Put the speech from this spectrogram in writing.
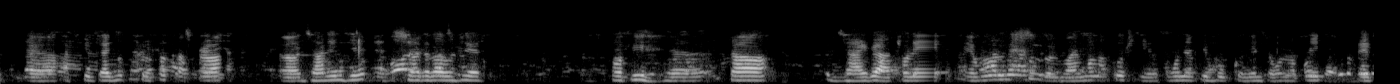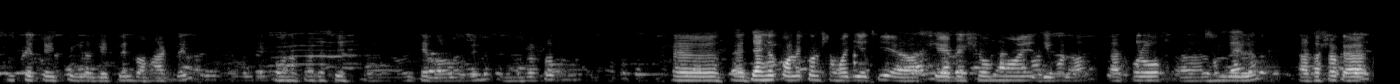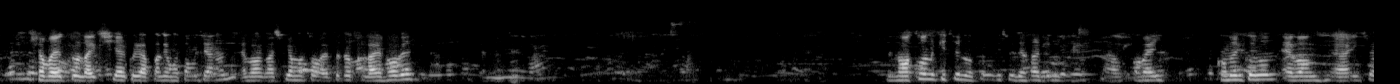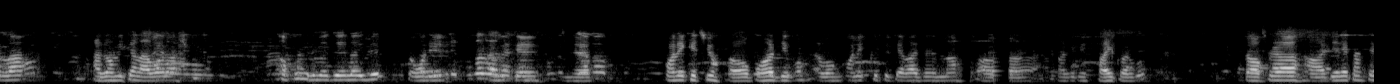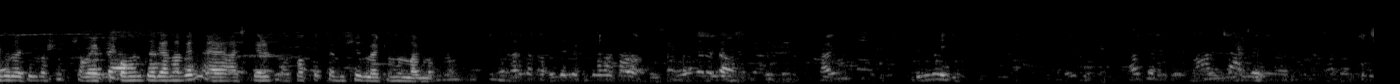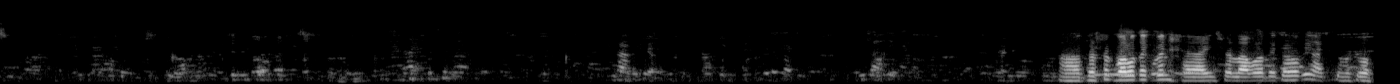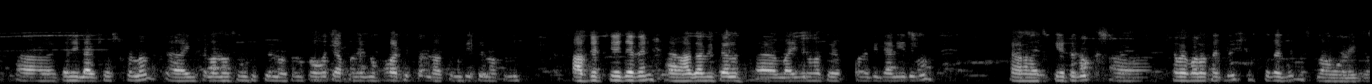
আজকে যাই হোক দর্শক আপনারা জানেন যে আহ, শাহজালালের প্রতিটা জায়গা আসলে এমন সুন্দর বা এমন আকর্ষণীয় তখন আপনি বুক করবেন তখন আপনি প্লেসগুলো দেখবেন বা হাঁটবেন তখন আপনার কাছে অনেকটাই ভালো লাগবে। দর্শক যাই হোক, অনেকক্ষণ সময় দিয়েছি। আজকে বেশ সময় দিব না, তারপরও আলহামদুলিল্লাহ। দর্শক সবাই একটু লাইক শেয়ার করে আপনাদের মতামত জানান এবং আজকের মতো এতটুকু লাইভ হবে। নতুন কিছু নতুন কিছু দেখার জন্য সবাই কমেন্ট করুন এবং ইনশাল্লাহ আগামীকাল আবার আসব। আপনাদের মাঝে লাইভে তখন আমাকে অনেক কিছু উপহার দেব এবং অনেক কিছু দেওয়ার জন্য আপনাদেরকে সহায় করব। তো আপনারা যে এখান থেকে রয়েছেন দর্শক সবাই একটা কমেন্ট করে জানাবেন আজকের প্রত্যেকটা বিষয়গুলো কেমন লাগল? আহ, দর্শক, ভালো থাকবেন। ইনশাল্লাহ আবার দেখা হবে। আজকে মতো এখানে লাইভ শেষ করলাম। ইনশাল্লাহ নতুন কিছু, নতুন প্রবচে আপনাদের উপহার দিতে, নতুন কিছু, নতুন আপডেট পেয়ে যাবেন। আগামীকাল লাইভের মধ্যে আপনাকে জানিয়ে দেবো। আজকে এটা সবাই ভালো থাকবেন, সুস্থ থাকবেন। আসসালামু আলাইকুম।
